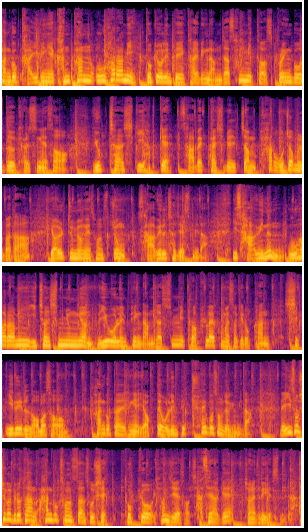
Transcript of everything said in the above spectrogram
한국 다이빙의 간판 우하람이 도쿄올림픽 다이빙 남자 3m 스프링보드 결승에서 6차 시기 합계 481.85점을 받아 12명의 선수 중 4위를 차지했습니다. 이 4위는 우하람이 2016년 리우올림픽 남자 10m 플랫폼에서 기록한 11위를 넘어서 한국 다이빙의 역대 올림픽 최고 성적입니다. 네, 이 소식을 비롯한 한국 선수단 소식 도쿄 현지에서 자세하게 전해드리겠습니다.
